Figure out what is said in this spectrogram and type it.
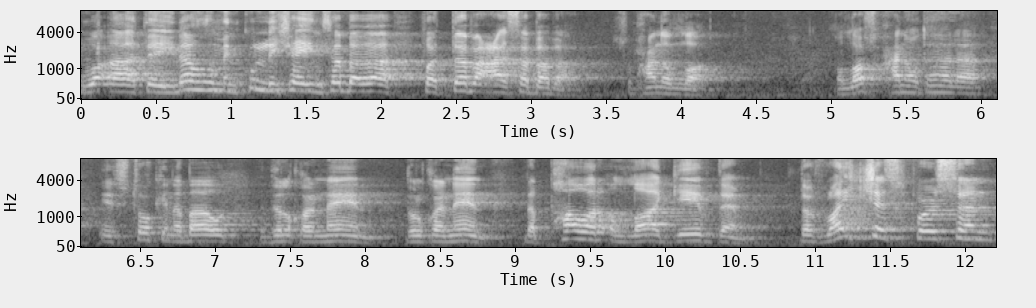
وَآتَيْنَاهُ مِنْ كُلِّ شَيْءٍ سَبَبًا فَاتَّبَعَ سَبَبًا Subhanallah. Allah subhanahu wa ta'ala is talking about Dhul Qarnayn, the power Allah gave them the righteous person,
